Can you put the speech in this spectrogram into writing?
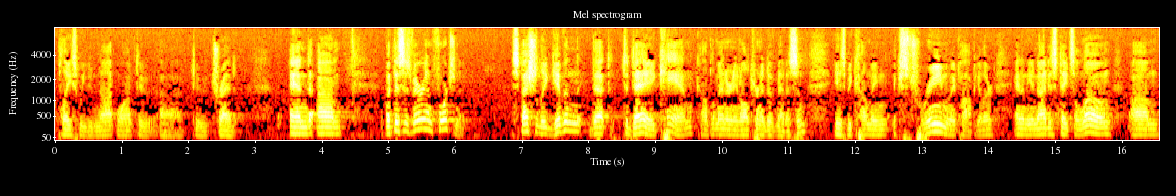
place we do not want to, uh, to tread. And, um, but this is very unfortunate especially given that today CAM, complementary and alternative medicine, is becoming extremely popular. And in the United States alone, um,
